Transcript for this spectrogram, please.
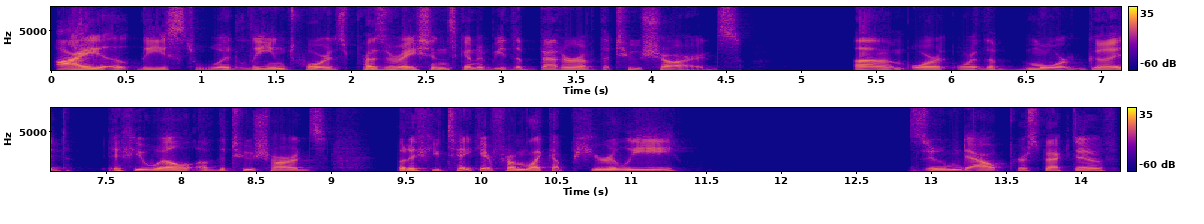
I at least would lean towards preservation is going to be the better of the two shards, um, or or the more good, if you will, of the two shards. But if you take it from like a purely zoomed out perspective,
